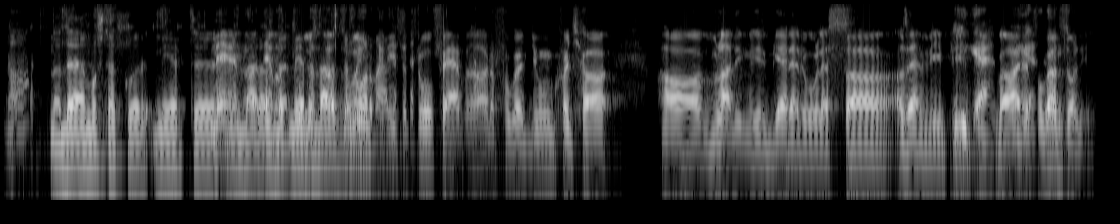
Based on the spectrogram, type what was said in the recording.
Na? Na de most akkor miért nem, nem válasz be, miért nem válasz be normális? a trófeában arra fogadjunk, hogyha ha Vladimir Guerrero lesz a, az MVP. Igen. Arra igen. fogad, Zoli?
